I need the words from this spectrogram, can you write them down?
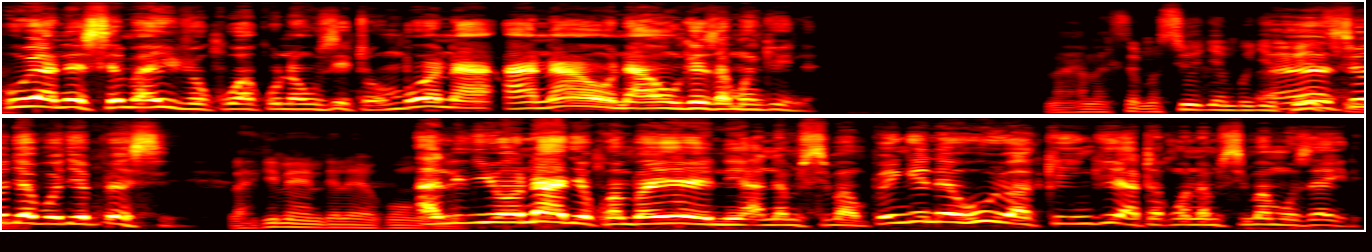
huyu anayesema hivyo kuwa kuna uzito mbona anao na aongeza mwingine? Na anasema sio jambo Eh, jepesi. sio jambo jepesi. Lakini aendelea kuongea. Alijionaje kwamba yeye ni ana msimamo? Pengine huyu akiingia atakuwa na msimamo zaidi.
